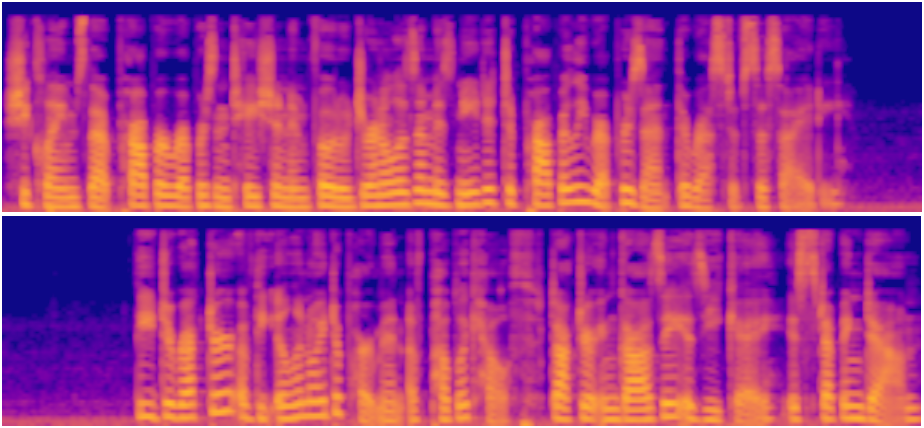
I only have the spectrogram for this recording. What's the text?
She claims that proper representation in photojournalism is needed to properly represent the rest of society. The director of the Illinois Department of Public Health, Dr. Ngozi Ezike, is stepping down.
